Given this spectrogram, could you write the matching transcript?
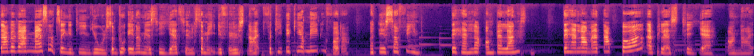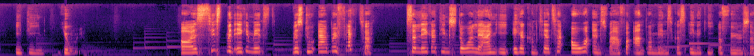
Der vil være masser af ting i din jul, som du ender med at sige ja til, som egentlig føles nej, fordi det giver mening for dig. Og det er så fint. Det handler om balancen. Det handler om, at der både er plads til ja og nej i din jul. Og sidst men ikke mindst, hvis du er reflektor, så ligger din store læring i ikke at komme til at tage overansvar for andre menneskers energi og følelser.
